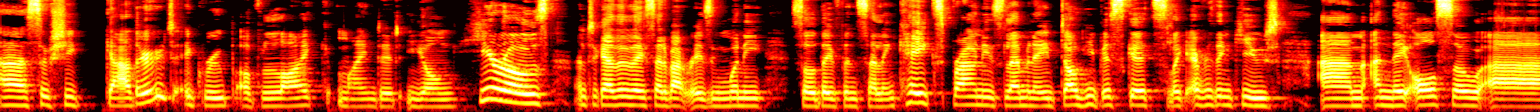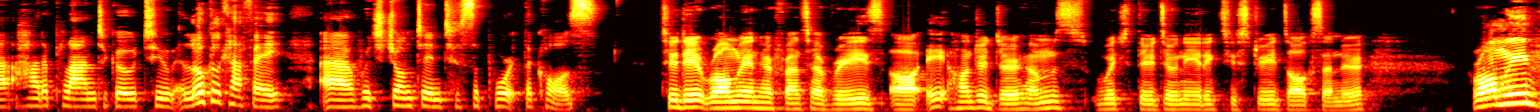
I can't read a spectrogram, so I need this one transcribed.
Uh, so she gathered a group of like-minded young heroes, and together they set about raising money. So they've been selling cakes, brownies, lemonade, doggy biscuits, like everything cute. Um, and they also uh, had a plan to go to a local cafe, uh, which jumped in to support the cause. To date, Romney and her friends have raised uh, 800 dirhams, which they're donating to Stray Dog Center. Romney,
